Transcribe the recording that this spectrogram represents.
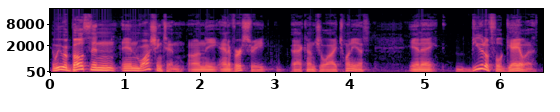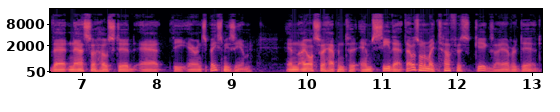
And we were both in, in Washington on the anniversary back on July 20th in a beautiful gala that NASA hosted at the Air and Space Museum. And I also happened to MC that. That was one of my toughest gigs I ever did.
